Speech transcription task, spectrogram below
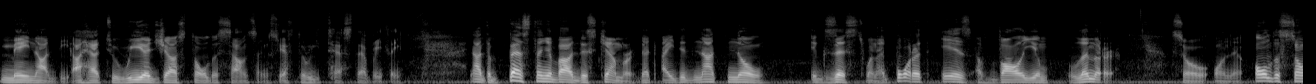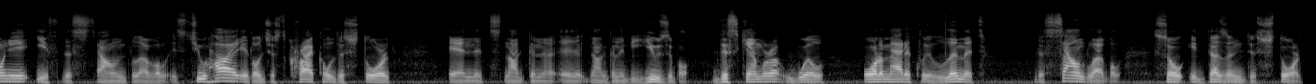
may not be. I had to readjust all the sound settings. You have to retest everything. Now, the best thing about this camera that I did not know exists when I bought it is a volume limiter. So on the older Sony, if the sound level is too high, it'll just crackle, distort, and it's not gonna, uh, not gonna be usable. This camera will automatically limit the sound level so it doesn't distort.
